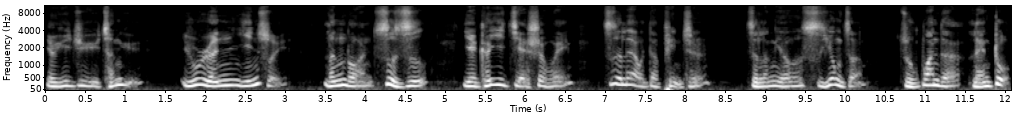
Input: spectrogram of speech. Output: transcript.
有一句成语“如人饮水，冷暖自知”，也可以解释为资料的品质只能由使用者主观的量度。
